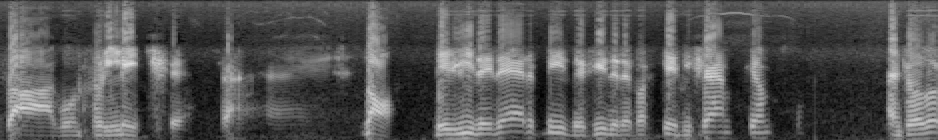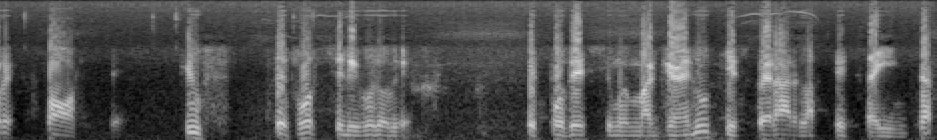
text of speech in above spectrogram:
fa contro il Lecce. Cioè, no, decide i derby, decide le partite di Champions. È un giocatore forte, più forse di quello che, che potessimo immaginare tutti e sperare la stessa Inter.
